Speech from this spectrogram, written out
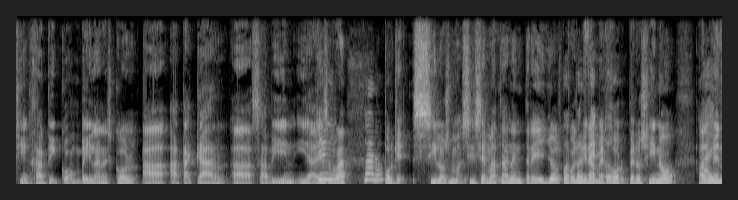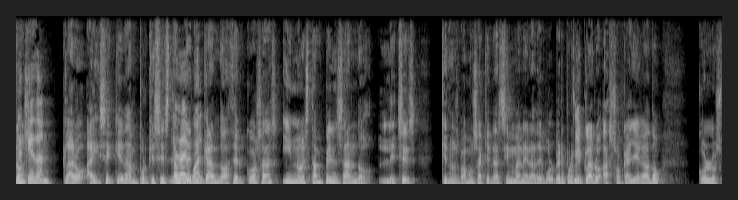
Shinhati con Bailan Skull a atacar a Sabine y a Sí, Ezra. claro. Porque si, los, si se matan entre ellos, pues, Pues mira, mejor. Pero si no, al Ahí se menos. quedan. Claro, ahí se quedan porque se están igual. dedicando a hacer cosas y no están pensando, leches, que nos vamos a quedar sin manera de volver. Porque, claro, Ahsoka ha llegado. Con los,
